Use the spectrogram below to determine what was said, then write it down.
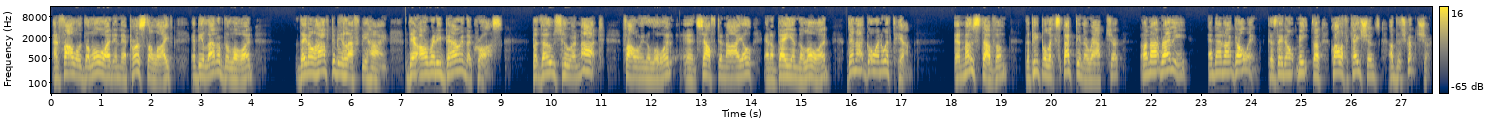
and followed the Lord in their personal life and be led of the Lord, they don't have to be left behind. They're already bearing the cross. But those who are not following the Lord and self denial and obeying the Lord, they're not going with Him. And most of them, the people expecting the rapture, are not ready and they're not going because they don't meet the qualifications of the scripture.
